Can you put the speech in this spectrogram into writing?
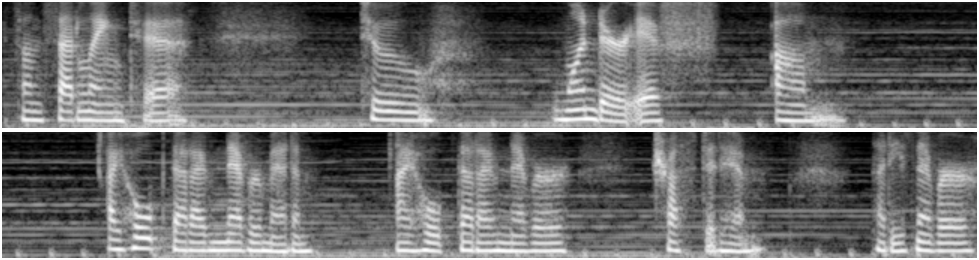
It's unsettling to to wonder if um, I hope that I've never met him. I hope that I've never trusted him, that he's never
